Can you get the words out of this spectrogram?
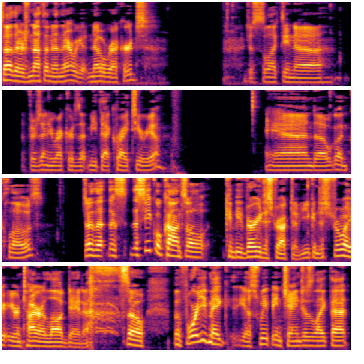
So there's nothing in there. We got no records. Just selecting uh, if there's any records that meet that criteria. And uh, we'll go ahead and close. So the, the the SQL console can be very destructive. You can destroy your entire log data. so before you make you know, sweeping changes like that,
